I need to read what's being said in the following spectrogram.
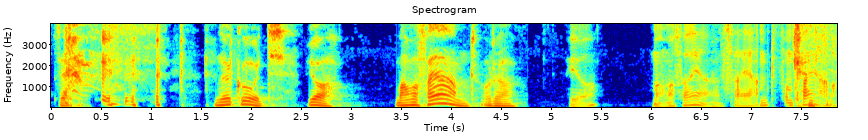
Sehr gut. Na gut. Ja. Machen wir Feierabend, oder? Ja. Machen wir Feierabend. Feierabend vom Feierabend.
